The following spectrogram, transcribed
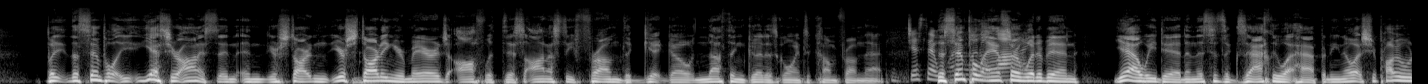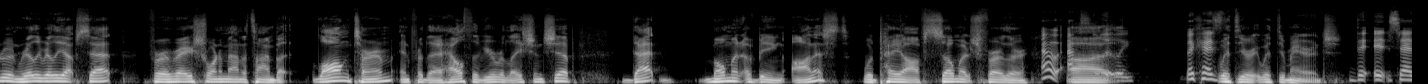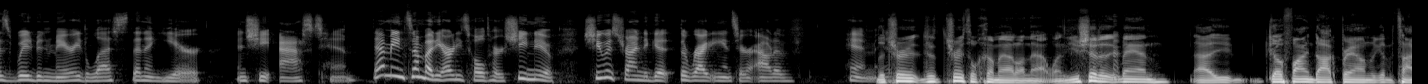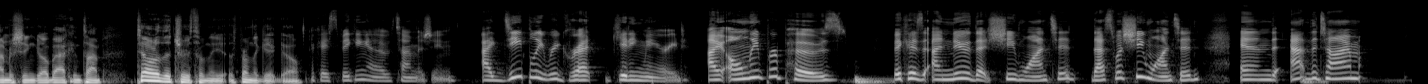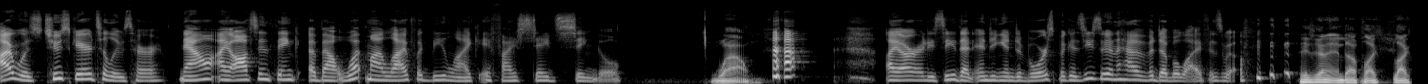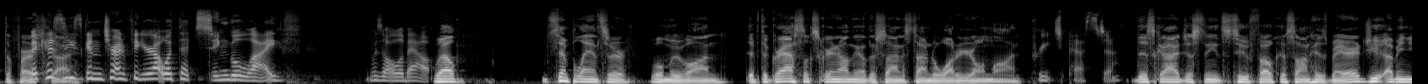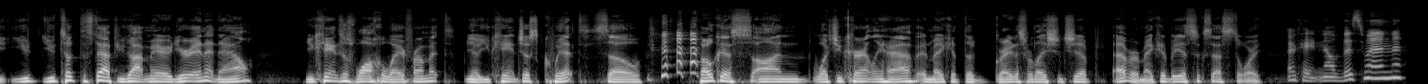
But the simple, yes, you're honest, and, and you're starting you're starting your marriage off with dishonesty from the get go. Nothing good is going to come from that. Just that the simple answer would have been, yeah, we did, and this is exactly what happened. You know what? She probably would have been really, really upset for a very short amount of time, but long term and for the health of your relationship, that moment of being honest would pay off so much further. Oh, uh, absolutely. Because with your with your marriage. the, it says we'd been married less than a year and she asked him. That means somebody already told her. She knew. She was trying to get the right answer out of him. The truth the truth will come out on that one. You should have man, uh, you go find Doc Brown, we get a time machine, go back in time. Tell her the truth from the from the get go. Okay, speaking of time machine, I deeply regret getting married. I only proposed because I knew that she wanted, that's what she wanted. And at the time, I was too scared to lose her. Now I often think about what my life would be like if I stayed single. Wow. I already see that ending in divorce because he's going to have a double life as well. He's gonna end up like like the first because guy. he's going to try to figure out what that single life was all about. Well, simple answer. We'll move on. If the grass looks green on the other side, it's time to water your own lawn. Preach, Pesta. This guy just needs to focus on his marriage. You, I mean, you you took the step. You got married. You're in it now. You can't just walk away from it. You know, you can't just quit. So focus on what you currently have and make it the greatest relationship ever. Make it be a success story. Okay, now this one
